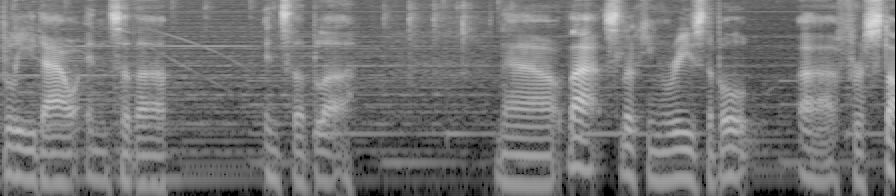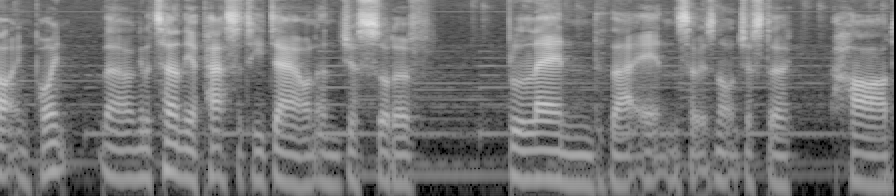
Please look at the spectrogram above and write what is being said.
bleed out into the into the blur. Now that's looking reasonable uh, for a starting point. Now I'm going to turn the opacity down and just sort of blend that in so it's not just a hard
